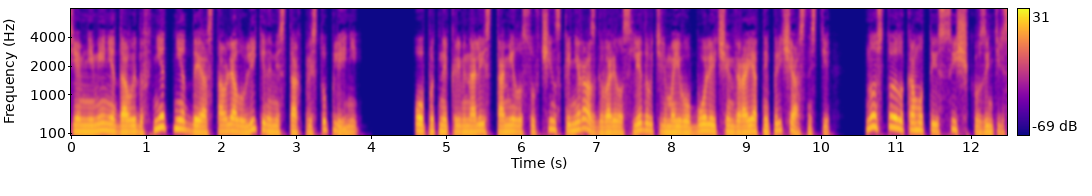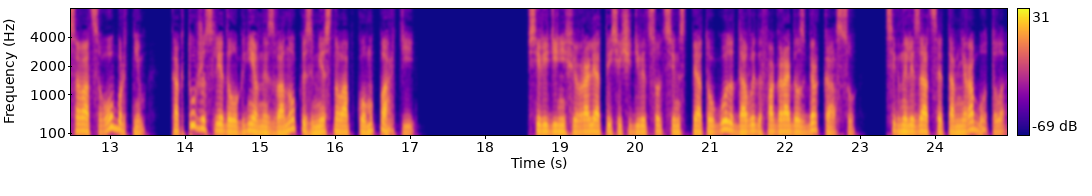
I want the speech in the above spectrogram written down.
Тем не менее, Давыдов нет-нет, да и оставлял улики на местах преступлений. Опытный криминалист Тамила Сувчинская не раз говорила следователям о его более чем вероятной причастности, но стоило кому-то из сыщиков заинтересоваться оборотнем, как тут же следовал гневный звонок из местного обкома партии. В середине февраля 1975 года Давыдов ограбил сберкассу. Сигнализация там не работала.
